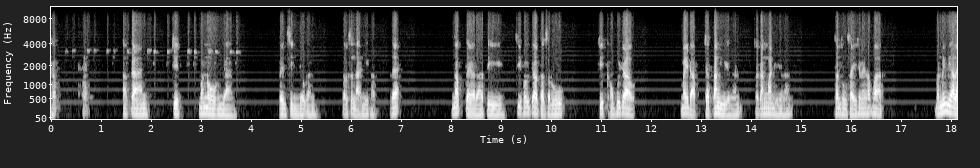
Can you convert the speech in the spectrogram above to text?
ครับ อาการจิตมโนวิญญาณ เป็นสิ่งเดียวกัน ลักษณะนี้ครับ และ นับแต่ราตรีที่พระพุทธเจ้าตรัสรู้จิตของพระเจ้า ไม่ดับจะตั้งอยู่อย่างนั้น จะตั้งมั่นอยู่อย่างนั้น ท่านสงสัยใช่ไหมครับว่า มันไม่มีอะไร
